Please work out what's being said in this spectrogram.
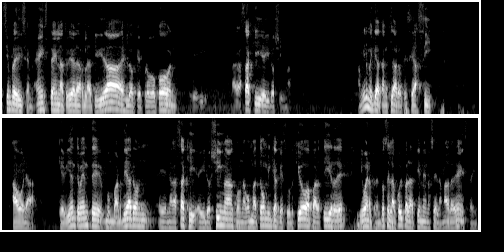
siempre dicen Einstein, la teoría de la relatividad es lo que provocó Nagasaki e Hiroshima. A mí no me queda tan claro que sea así. Ahora, que evidentemente bombardearon eh, Nagasaki e Hiroshima con una bomba atómica que surgió a partir de... Y bueno, pero entonces la culpa la tiene, no sé, la madre de Einstein.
